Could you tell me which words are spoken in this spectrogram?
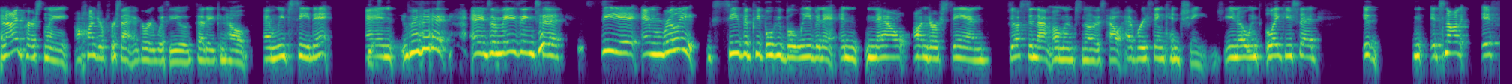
And I personally 100% agree with you that it can help. And we've seen it. And and it's amazing to see it and really see the people who believe in it and now understand just in that moment's notice how everything can change. You know, and like you said, it it's not if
